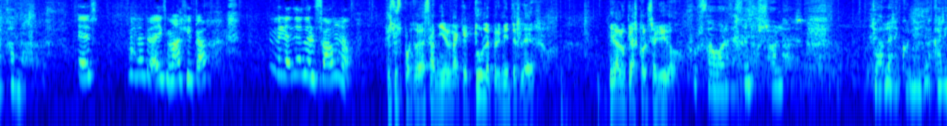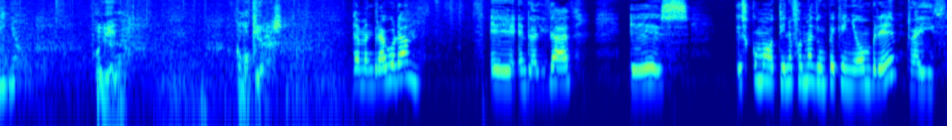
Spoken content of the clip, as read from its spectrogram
La cama? Es una raíz mágica. Me la ha dado el fauno. Esto es por toda esa mierda que tú le permites leer. Mira lo que has conseguido. Por favor, déjanos solas. Yo hablaré con ella, cariño. Muy bien. Como quieras. La mandrágora, eh, en realidad, es, es como tiene forma de un pequeño hombre raíz.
